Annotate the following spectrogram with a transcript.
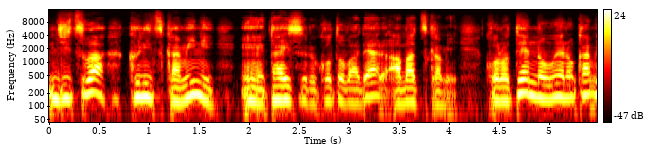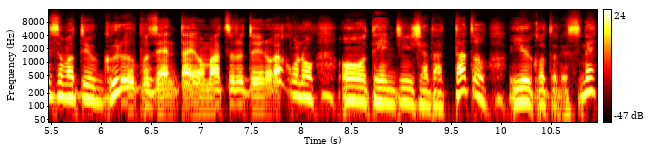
実は国津神に、えー、対する言葉である天津神。この天の上の神様というグループ全体を祀るというのがこの天神社だったということですね。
